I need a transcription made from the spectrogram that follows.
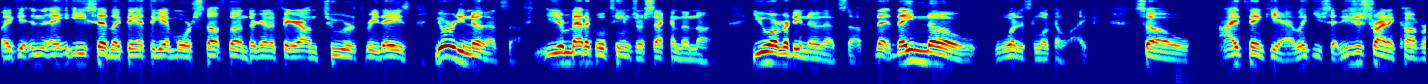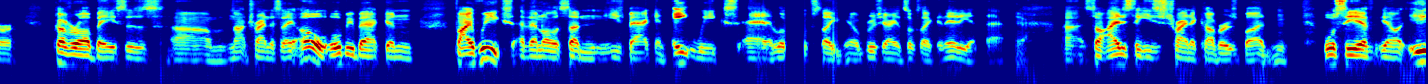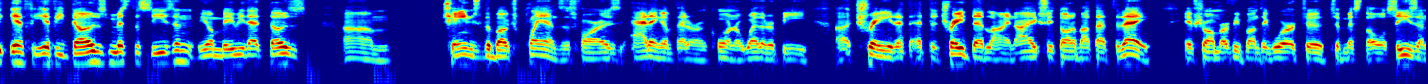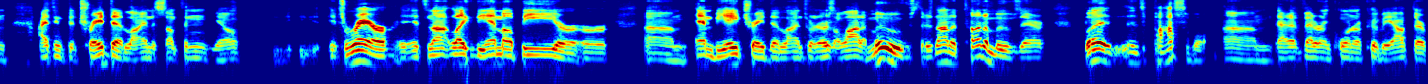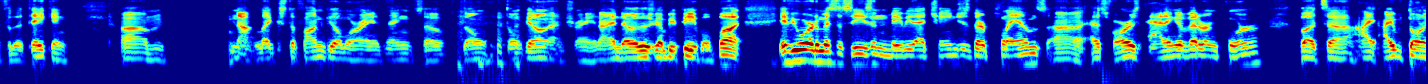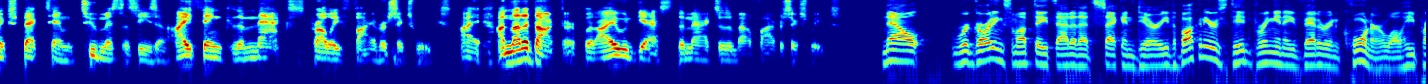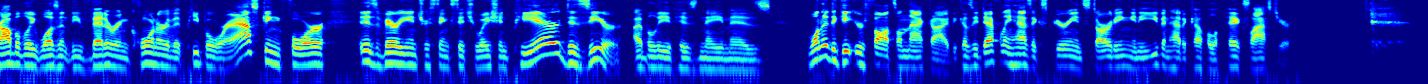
like and he said like they have to get more stuff done. They're gonna figure out in two or three days. You already know that stuff. Your medical teams are second to none. You already know that stuff. That they know what it's looking like. So I think yeah, like you said, he's just trying to cover cover all bases. Um, not trying to say, oh, we'll be back in five weeks, and then all of a sudden he's back in eight weeks, and it looks like you know Bruce Arians looks like an idiot then. Yeah. Uh, so I just think he's just trying to cover his butt, and we'll see if you know if if he does miss the season, you know maybe that does um, change the Bucks' plans as far as adding a veteran corner, whether it be a trade at the, at the trade deadline. I actually thought about that today if Sean Murphy Bunting were to to miss the whole season. I think the trade deadline is something you know it's rare. It's not like the MLB or, or um, NBA trade deadlines where there's a lot of moves. There's not a ton of moves there, but it's possible um, that a veteran corner could be out there for the taking. Um, not like Stephon Gilmore or anything. So don't don't get on that train. I know there's going to be people, but if you were to miss a season, maybe that changes their plans uh, as far as adding a veteran corner. But uh, I I don't expect him to miss the season. I think the max is probably five or six weeks. I I'm not a doctor, but I would guess the max is about five or six weeks. Now regarding some updates out of that secondary, the Buccaneers did bring in a veteran corner. While he probably wasn't the veteran corner that people were asking for, it is a very interesting situation. Pierre Desir, I believe his name is. Wanted to get your thoughts on that guy because he definitely has experience starting and he even had a couple of picks last year.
